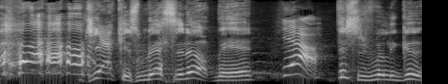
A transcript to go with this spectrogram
Jack is messing up, man. Yeah. This is really good.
